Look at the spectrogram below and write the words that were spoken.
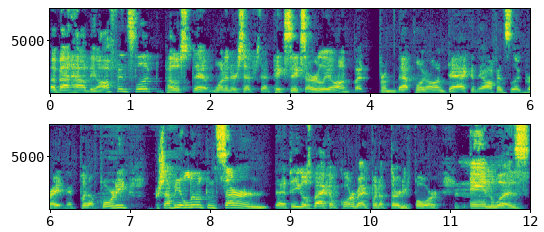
about how the offense looked post that one interception, that pick six early on, but from that point on, Dak and the offense looked great and they put up forty, or should I be a little concerned that the Eagles' backup quarterback put up thirty four and was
